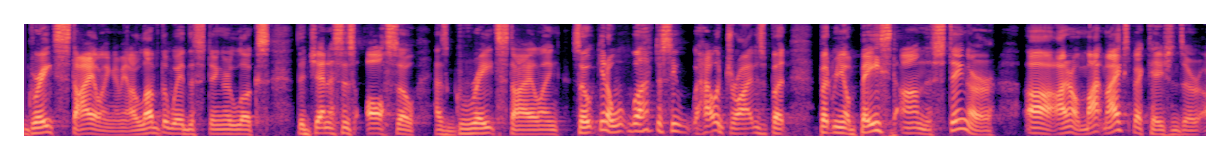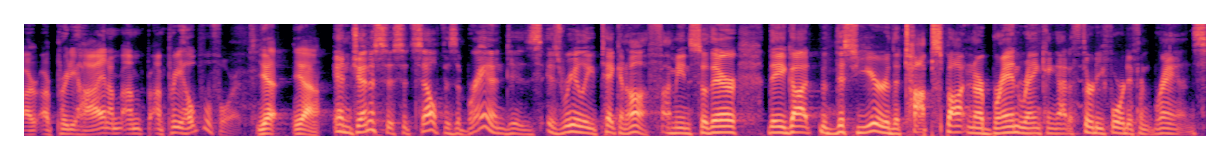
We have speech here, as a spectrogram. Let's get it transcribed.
great styling. I mean, I love the way the Stinger looks. The Genesis also has great styling. So, you know, we'll have to see how it drives, but, but you know, based on the Stinger, uh, I don't know, my, my expectations are, are, are pretty high and I'm, I'm, I'm pretty hopeful for it. yeah, yeah. and Genesis itself as a brand is is really taken off. I mean, so they're they got this year the top spot in our brand ranking out of 34 different brands.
